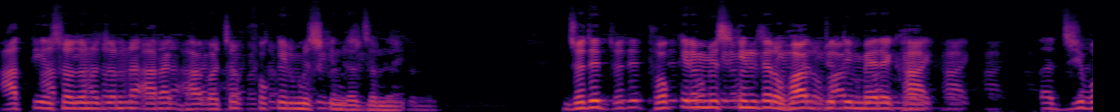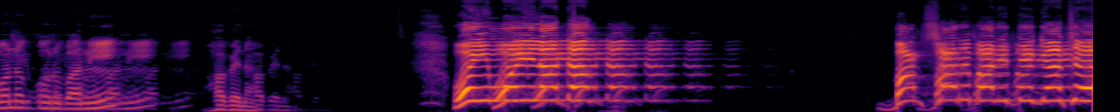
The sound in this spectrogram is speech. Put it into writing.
আত্মীয় স্বজনের জন্য আর এক ভাগ হচ্ছে ফকির মিসকিনদের জন্য। যদি ফকির মিসকিনদের হক যদি মেরে খায় তা জীবনে কুরবানি হবে না। ওই মহিলাটা বাদশার বাড়িতে গেছে।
